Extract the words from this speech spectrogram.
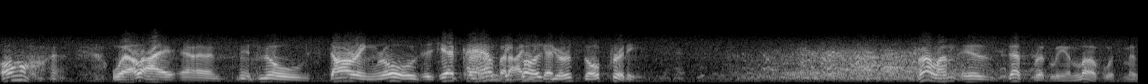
Oh, well, I uh, no starring roles as yet, Colonel, but because I get... you're so pretty. Vellon is desperately in love with Miss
